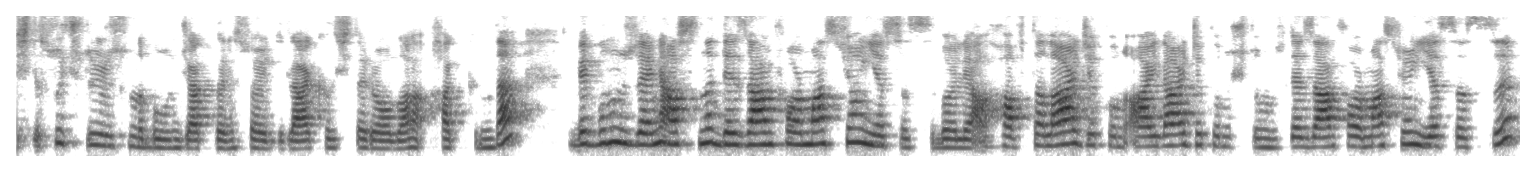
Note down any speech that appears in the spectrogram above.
İşte suç duyurusunda bulunacaklarını söylediler Kılıçdaroğlu hakkında. Ve bunun üzerine aslında dezenformasyon yasası böyle haftalarca konu, aylarca konuştuğumuz dezenformasyon yasası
